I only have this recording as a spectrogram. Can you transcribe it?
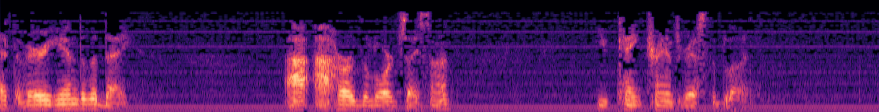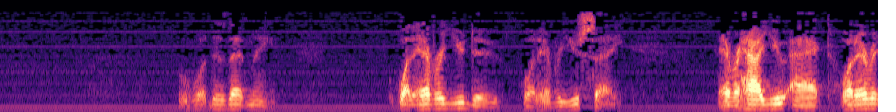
at the very end of the day, I, I heard the Lord say, son, you can't transgress the blood. Well, what does that mean? Whatever you do, whatever you say, ever how you act, whatever,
